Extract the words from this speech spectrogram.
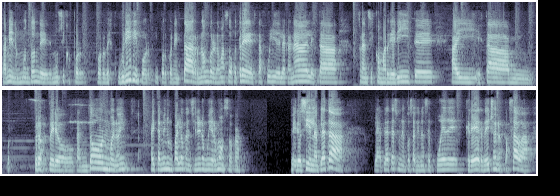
también un montón de, músicos por, descubrir y por, y por conectar. Nombro nomás dos o tres. Está Juli de la Canal, está Francisco Marguerite, ahí está mm, Próspero Cantón. Bueno, hay hay también un palo cancionero muy hermoso acá. Pero sí, en La Plata, La Plata es una cosa que no se puede creer. De hecho, nos pasaba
